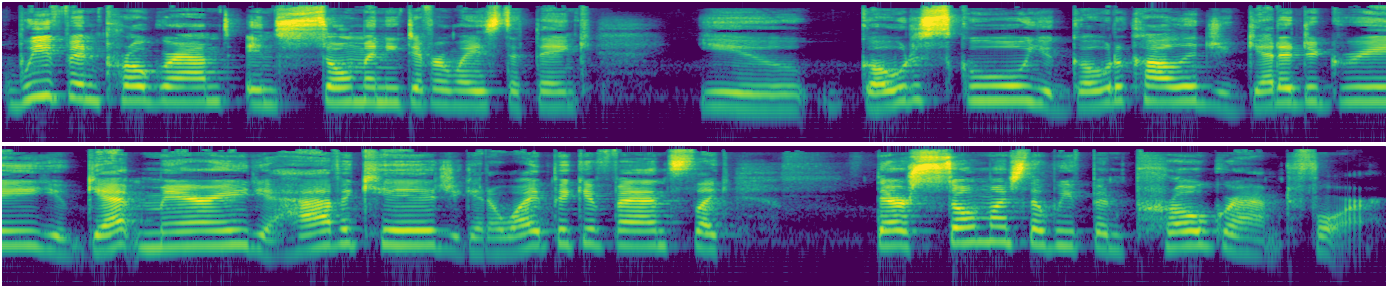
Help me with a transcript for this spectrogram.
we've been programmed in so many different ways to think. You go to school, you go to college, you get a degree, you get married, you have a kid, you get a white picket fence. Like, there's so much that we've been programmed for,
